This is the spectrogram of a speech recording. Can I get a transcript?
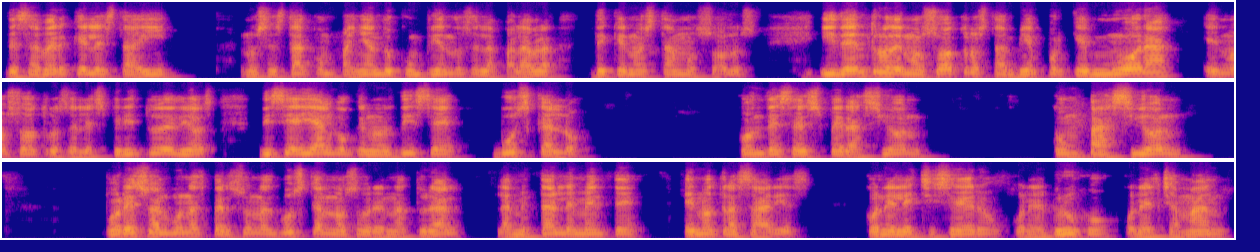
de saber que Él está ahí, nos está acompañando, cumpliéndose la palabra de que no estamos solos. Y dentro de nosotros también, porque mora en nosotros el Espíritu de Dios, dice, hay algo que nos dice, búscalo con desesperación, con pasión. Por eso algunas personas buscan lo sobrenatural, lamentablemente, en otras áreas, con el hechicero, con el brujo, con el chamán,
